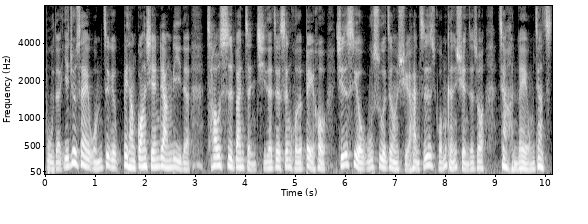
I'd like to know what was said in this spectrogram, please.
捕的。也就是在我们这个非常光鲜亮丽的超市般整齐的这个生活的背后，其实是有无数的这种血汗。只是我们可能选择说这样很累，我们这样吃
